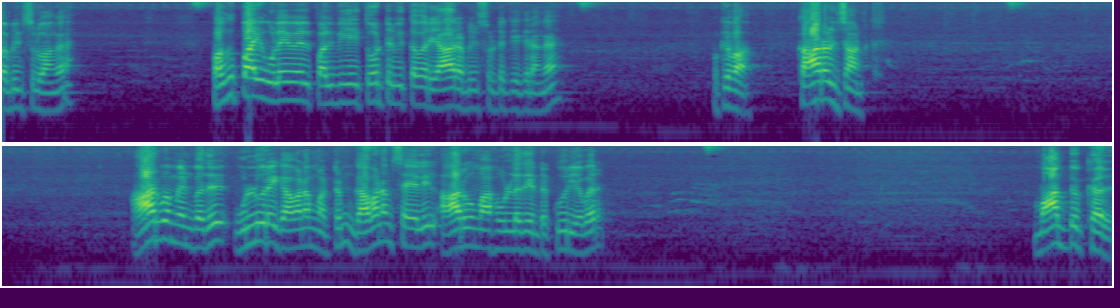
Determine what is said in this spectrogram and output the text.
அப்படின்னு சொல்லுவாங்க. பகுப்பாய்வு உளவியல் பல்வியை தோற்றுவித்தவர் யார் அப்படின்னு சொல்லிட்டு கேட்குறாங்க ஓகேவா காரல் ஜான்க். ஆர்வம் என்பது உள்ளுரை கவனம் மற்றும் கவனம் செயலில் ஆர்வமாக உள்ளது என்று கூறியவர் மாக்டுக்கல்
